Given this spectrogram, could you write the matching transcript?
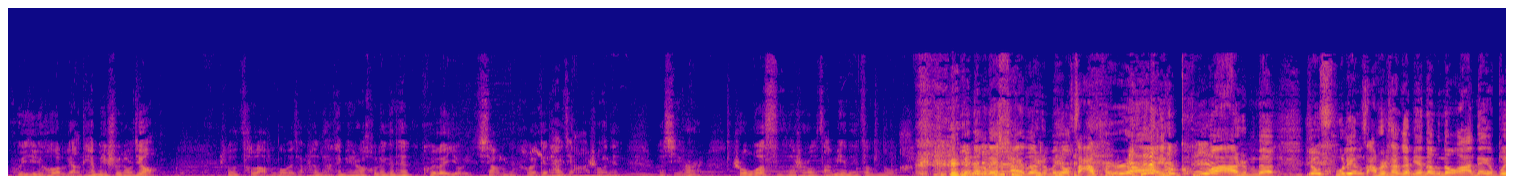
回去以后两天没睡着觉。说他老婆跟我讲，说两天没睡，后来跟他回来有想，后来跟他讲说那说媳妇儿，说我死的时候咱们也得这么弄啊，别弄那孩子什么又砸盆儿啊，又哭啊什么的，又哭灵砸盆儿，咱可别那么弄啊，那个不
